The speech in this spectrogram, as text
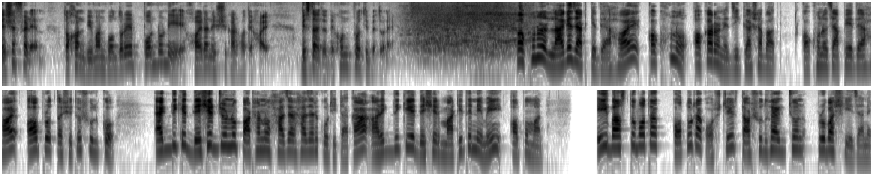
দেশে ফেরেন, তখন বিমানবন্দরে পণ্য নিয়ে হয়রানির শিকার হতে হয়। বিস্তারিত দেখুন প্রতিবেদনে। কখনো লাগেজ আটকে দেওয়া হয়, কখনো অকারণে জিজ্ঞাসাবাদ, কখনো চাপিয়ে দেওয়া হয় অপ্রত্যাশিত শুল্ক। একদিকে দেশের জন্য পাঠানো হাজার হাজার কোটি টাকা, আরেকদিকে দেশের মাটিতে নেমেই অপমান। এই বাস্তবতা কতটা কষ্টের তা শুধু একজন প্রবাসী জানে।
